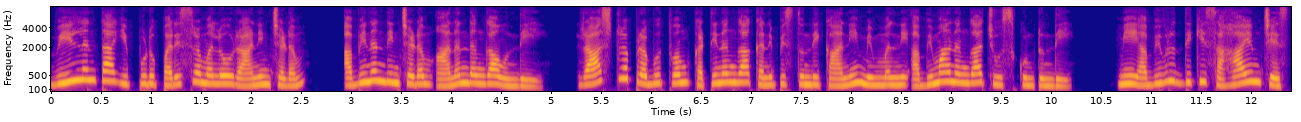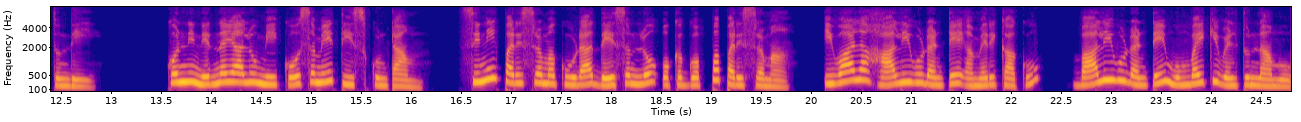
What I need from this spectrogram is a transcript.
వీళ్ళంతా ఇప్పుడు పరిశ్రమలో రాణించడం అభినందించడం ఆనందంగా ఉంది. రాష్ట్ర ప్రభుత్వం కఠినంగా కనిపిస్తుంది కాని మిమ్మల్ని అభిమానంగా చూసుకుంటుంది. మీ అభివృద్ధికి సహాయం చేస్తుంది. కొన్ని నిర్ణయాలు మీ కోసమే తీసుకుంటాం. సినీ పరిశ్రమ కూడా దేశంలో ఒక గొప్ప పరిశ్రమ. ఇవాళ హాలీవుడ్ అంటే అమెరికాకు బాలీవుడ్ అంటే ముంబైకి వెళ్తున్నాము.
